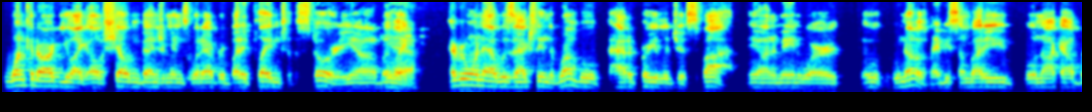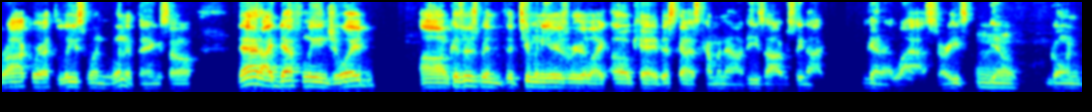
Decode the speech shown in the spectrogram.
one could argue like, oh, Shelton Benjamin's whatever, but it played into the story, you know. But Yeah. like everyone that was actually in the Rumble had a pretty legit spot. You know what I mean? Where who knows? Maybe somebody will knock out Brock or at the least win win a thing. So that I definitely enjoyed because there's been the too many years where you're like, oh, okay, this guy's coming out. He's obviously not gonna last, or he's you know going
